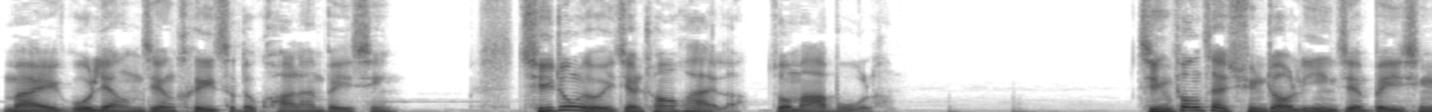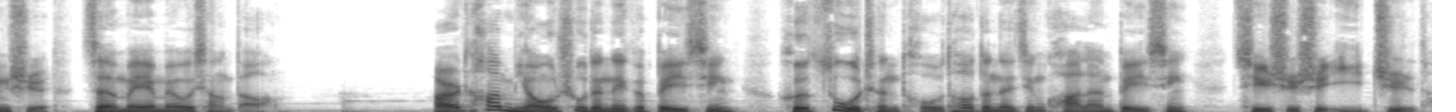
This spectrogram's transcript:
买过两件黑色的跨栏背心，其中有一件穿坏了，做抹布了。警方在寻找另一件背心时，怎么也没有想到，而他描述的那个背心和做成头套的那件跨栏背心其实是一致的。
